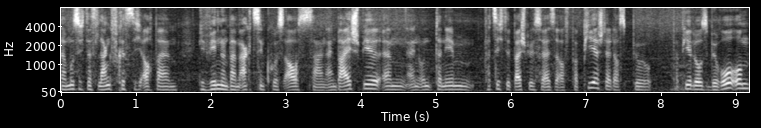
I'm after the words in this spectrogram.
dann muss sich das langfristig auch beim Gewinn und beim Aktienkurs auszahlen. Ein Beispiel, ähm, ein Unternehmen verzichtet beispielsweise auf Papier, stellt aufs Büro, papierlose Büro um,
